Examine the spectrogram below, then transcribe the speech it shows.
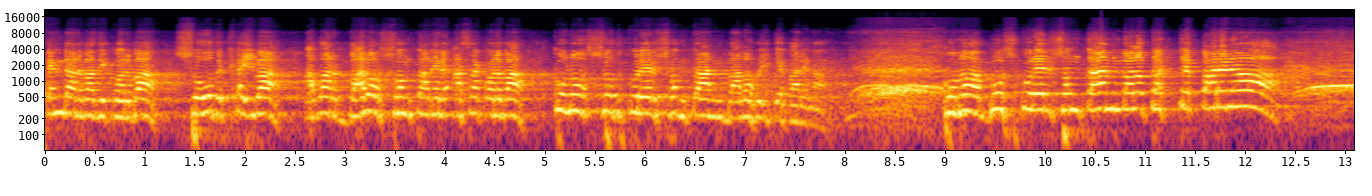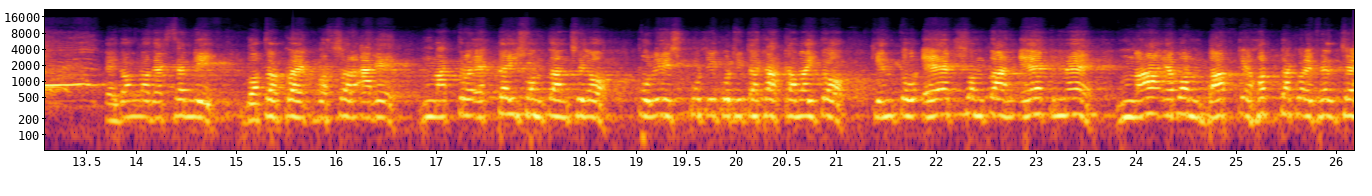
টেন্ডারবাজি করবা, সুদ খাইবা, আবার ভালো সন্তানের আশা করবা, কোন সুদকুরের সন্তান ভালো হইতে পারে না। কোন ঘুষকুরের সন্তান ভালো থাকতে পারে না। এই জন্য দেখছেন গত কয়েক বছর আগে মাত্র একটাই সন্তান ছিল, পুলিশ কোটি কোটি টাকা কামাইতো কিন্তু এক সন্তান, এক মেয়ে মা এবং বাপকে হত্যা করে ফেলছে।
